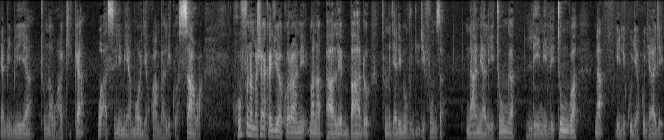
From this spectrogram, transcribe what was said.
ya Biblia tuna uhakika wa asilimia moja kwamba liko sawa. Hofu na mashaka juu ya Qurani, maana pale bado tunajaribu kujifunza nani aliitunga, lini ilitungwa na ilikuja kujaje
